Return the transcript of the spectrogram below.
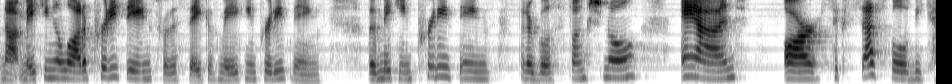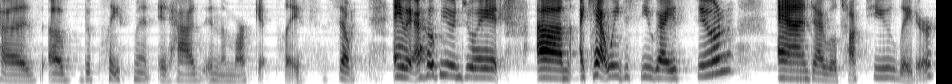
Not making a lot of pretty things for the sake of making pretty things, but making pretty things that are both functional and are successful because of the placement it has in the marketplace. So, anyway, I hope you enjoy it. Um, I can't wait to see you guys soon, and I will talk to you later.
